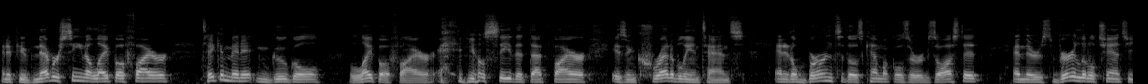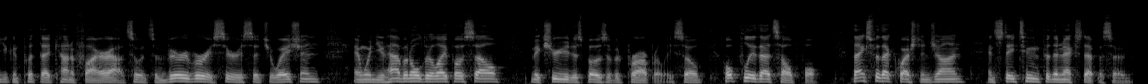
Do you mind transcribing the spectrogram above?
And if you've never seen a lipo fire, take a minute and Google lipo fire, and you'll see that that fire is incredibly intense and it'll burn to those chemicals are exhausted and there's very little chance that you can put that kind of fire out. So it's a very, very serious situation. And when you have an older lipo cell, make sure you dispose of it properly. So hopefully that's helpful. Thanks for that question, John, and stay tuned for the next episode.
